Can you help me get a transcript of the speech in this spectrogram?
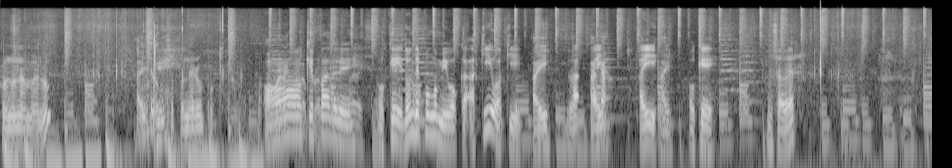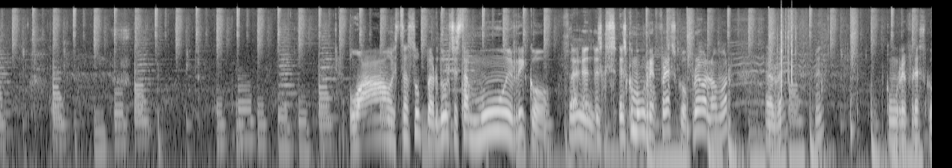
Con una mano. Ahí te vamos a poner un poquito. Oh, qué padre. Ok, ¿dónde pongo mi boca? ¿Aquí o aquí? Ahí. Ah, ahí. acá. Ahí. Ahí. Ok. Vamos a ver. Wow, está súper dulce, está muy rico. Son- Eh, Es, es como un refresco. Pruébalo, amor. A ver, ven, ven. Como un refresco.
